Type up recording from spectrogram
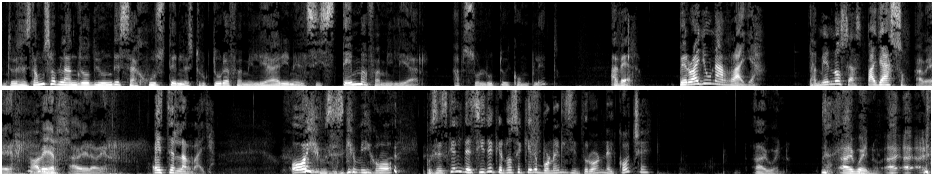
Entonces estamos hablando de un desajuste en la estructura familiar y en el sistema familiar absoluto y completo. A ver, pero hay una raya. También no seas payaso. A ver, A ver. a ver, a ver. Esta es la raya. Oye, pues es que mi hijo, pues es que él decide que no se quiere poner el cinturón en el coche. Ay, bueno. Ay, bueno. Ay, ay, ay.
